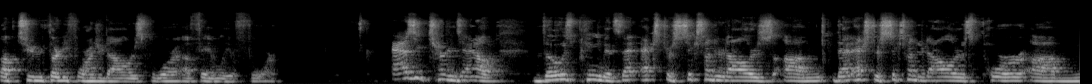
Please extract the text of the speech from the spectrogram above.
up to $3,400 for a family of four. As it turns out, those payments, that extra $600, um, that extra $600 per, um,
